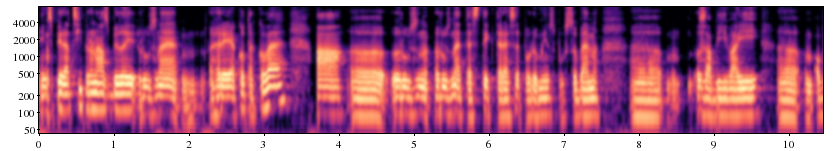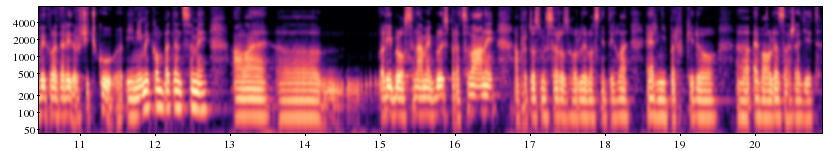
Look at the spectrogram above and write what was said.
Inspirací pro nás byly různé hm, hry jako takové a eh, různ, různé testy, které se podobným způsobem zabývají, obvykle tedy trošičku jinými kompetencemi, ale líbilo se nám, jak byly zpracovány a proto jsme se rozhodli vlastně tyhle herní prvky do Evalda zařadit.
